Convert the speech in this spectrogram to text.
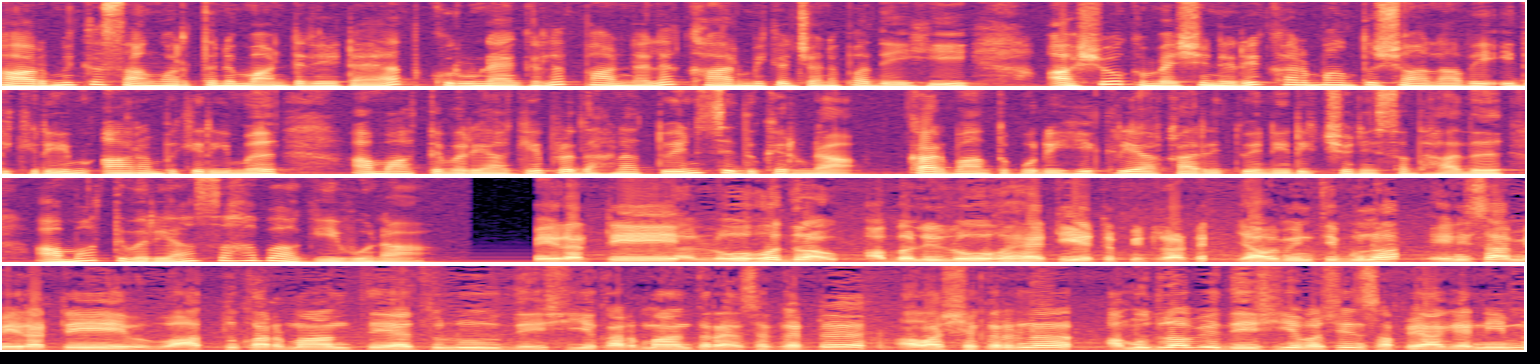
කාර්මික සංවර්ධන මණ්ඩලයට අයත් කුරුණෑගල පන්නල කාර්මික ජනපදයෙහි අශෝක මැෂිනරි කර්මාන්තු ශාලාවේ ඉදිකිරීම් ආරම්භ කිරීම අමාත්‍යවරයාගේ ප්‍රධානත්වයෙන් සිදු කෙරුණා. කර්මාන්තපුරෙහි ක්‍රියාකාරීත්වය නිරීක්ෂණය සඳහාද අමාත්‍යවරයා සහභාගී වුණා. මේ රටේ ලෝහද්‍රව් අබලි ලෝහ හැටියට පිටරට යවමින් තිබුණා. ඒ නිසා මේ රටේ වාස්තු කර්මාන්තය ඇතුළු දේශීය කර්මාන්ත රැසකට අවශ්‍ය කරන අමුද්‍රව්‍ය දේශීය වශයෙන් සපයා ගැනීම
